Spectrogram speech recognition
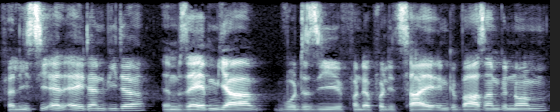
verließ sie LA dann wieder. Im selben Jahr wurde sie von der Polizei in Gewahrsam genommen,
